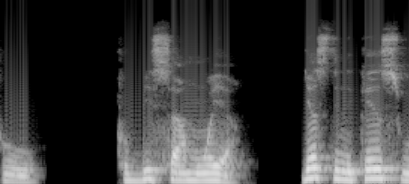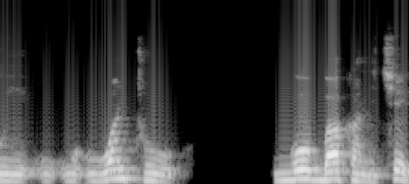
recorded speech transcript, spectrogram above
to to be somewhere just in case we, we want to go back and check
